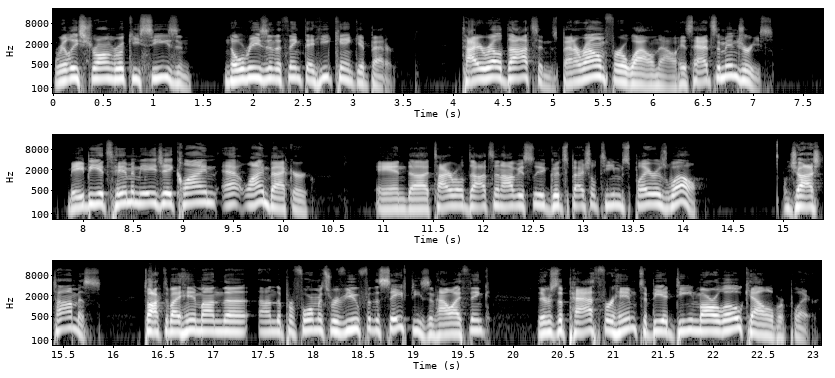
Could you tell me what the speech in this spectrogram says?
really strong rookie season. No reason to think that he can't get better. Tyrel Dodson's been around for a while now, has had some injuries. Maybe it's him and AJ Klein at linebacker. And uh, Tyrel Dodson, obviously a good special teams player as well. Josh Thomas talked about him on the on the performance review for the safeties and how I think there's a path for him to be a Dean Marlowe caliber player.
